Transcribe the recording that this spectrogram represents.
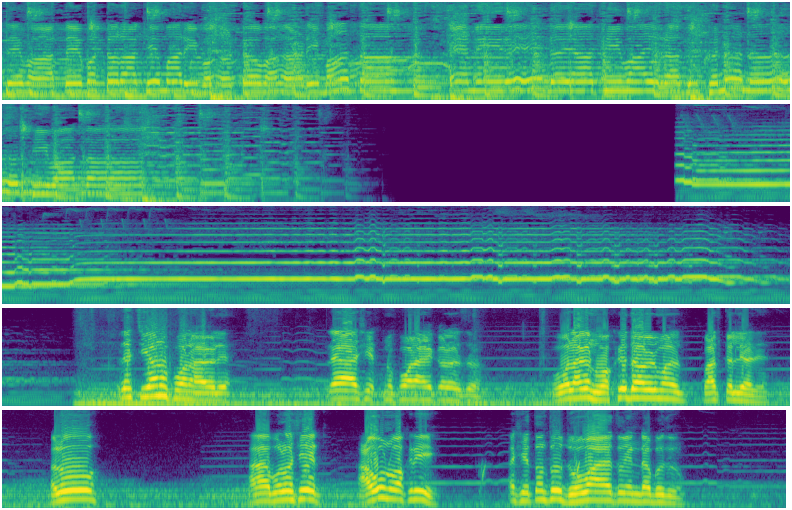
વાતે વાતે વટ રાખે મારી વટવાળી માતા. એની રે દયાથી વાયરા દુઃખ નથી વાતા. એટલે ચિયાનો ફોન આવ્યો લે. આ શેઠનો ફોન આવ્યો કરે છે. હું લાગે નોકરી દાવરમાં વાત કરી લ્યા છે હલો હા બોલો શેઠ આવું નોકરી આ શેતન તું જોવા આવ્યો તું એંડા બધું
